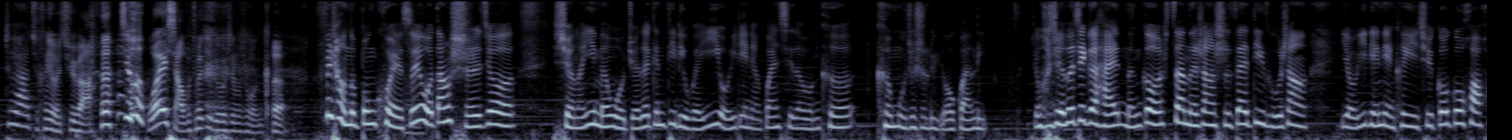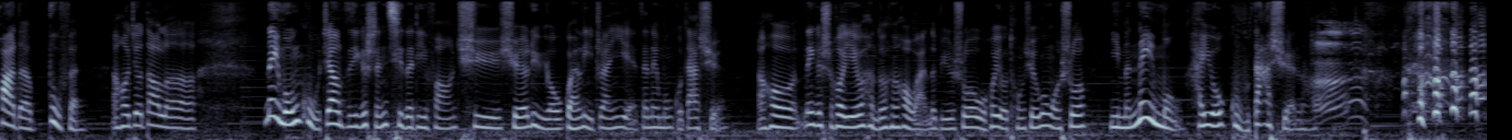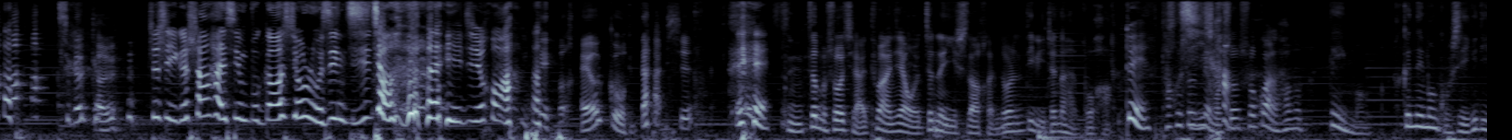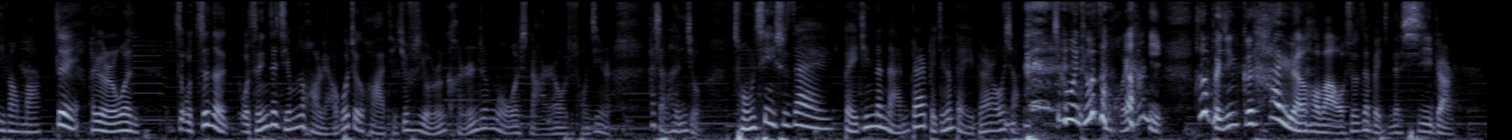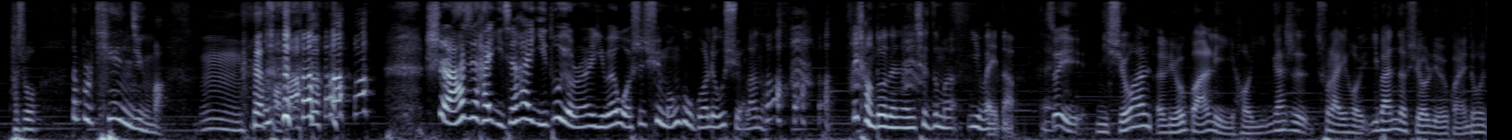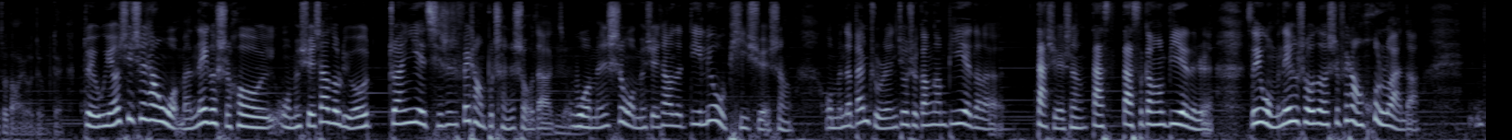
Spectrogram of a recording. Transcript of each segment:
对啊，就很有趣吧？就我也想不通地理为什么是文科，非常的崩溃。所以我当时就选了一门我觉得跟地理唯一有一点点关系的文科科目，就是旅游管理。就我觉得这个还能够算得上是在地图上有一点点可以去勾勾画画的部分。然后就到了内蒙古这样子一个神奇的地方去学旅游管理专业，在内蒙古大学。然后那个时候也有很多很好玩的，比如说我会有同学问我说：“你们内蒙还有古大学呢？” 这个梗，这是一个伤害性不高、羞辱性极强的一句话。内蒙还有古大学，你这么说起来，突然间我真的意识到，很多人地理真的很不好。对，他会说内蒙，说说惯了，他说内蒙跟内蒙古是一个地方吗？对。还有人问，我真的，我曾经在节目中好像聊过这个话题，就是有人很认真问我是哪人，我是重庆人。他想了很久，重庆是在北京的南边，北京的北边。我想 这个问题我怎么回答你？和北京隔太远了，好吧？我说在北京的西边。他说：“那不是天津吗？”嗯，好吧。是啊，而且还以前还一度有人以为我是去蒙古国留学了呢，非常多的人是这么以为的。所以你学完旅游管理以后，应该是出来以后，一般的学旅游管理都会做导游，对不对？对，尤其是像我们那个时候，我们学校的旅游专业其实是非常不成熟的。我们是我们学校的第六批学生，我们的班主任就是刚刚毕业的大学生，大四大四刚刚毕业的人，所以我们那个时候的是非常混乱的。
